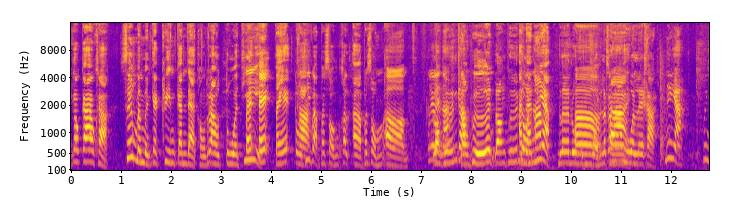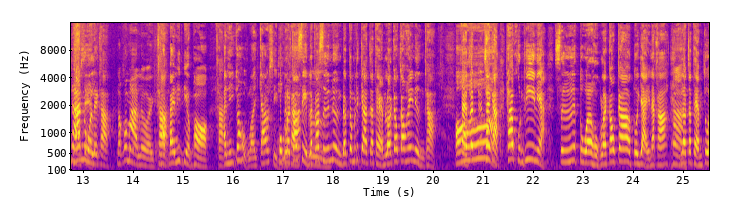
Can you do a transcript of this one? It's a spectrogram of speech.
199 ค่ะ ซึ่งมันเหมือนกับครีมกันแดดของเราตัวที่เป๊ะๆเป๊ะตัวค่ะที่แบบผสมเอ่อผสมเอ่อเขาเรียกอะไรนะรองพื้นค่ะรองพื้นรองพื้นอันนั้นโทอัพเนี่ยเบลอรูขุมขนแล้วก็หน้าใช่นวลเลยค่ะ นี่ไงเพิ่งทหน้าสร็จนวลเลยค่ะแล้วก็มาเลยค่ะค่ะแป้งนิดเดียวพอ ค่ะ อันนี้ก็ 690นะคะ690 แล้วก็ซื้อ 1ดรมริกาจะแถม 199 ให้ 1 ค่ะ อ๋อแต่ถ้าใช่ค่ะ ถ้าคุณพี่เนี่ย ซื้อตัว 699 ตัวใหญ่นะคะค่ะเราจะแถมตัว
